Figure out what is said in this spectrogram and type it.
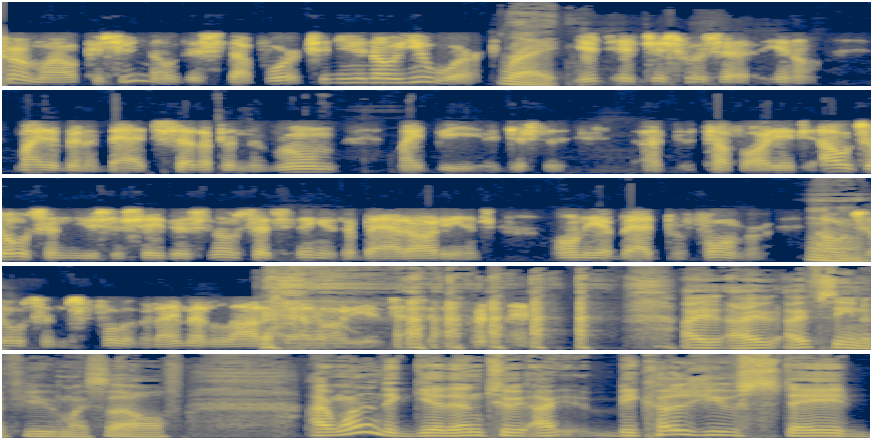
turmoil because you know this stuff works and you know you work. Right. You, it just was a, you know, might have been a bad setup in the room, might be just a, a tough audience. Al Jolson used to say there's no such thing as a bad audience, only a bad performer. Al Mhm. Jolson's full of it. I met a lot of bad audiences. I, I I've seen a few myself. I wanted to get into I because you've stayed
